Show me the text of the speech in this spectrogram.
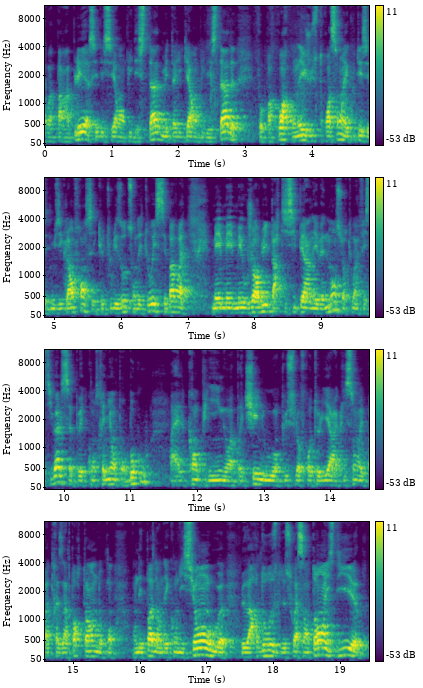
On va pas rappeler, ACDC remplit des stades, Metallica remplit des stades. Il faut pas croire qu'on est juste 300 à écouter cette musique-là en France et que tous les autres sont des touristes. C'est pas vrai. Mais, aujourd'hui, participer à un événement, surtout un festival, ça peut être contraignant pour beaucoup. Le camping, on va pas être chez nous. En plus, l'offre hôtelière à Clisson est pas très importante. Donc, on n'est pas dans des conditions où euh, le hardos de 60 ans, il se dit. euh,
